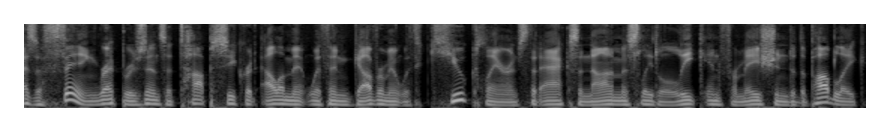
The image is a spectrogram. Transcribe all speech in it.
as a thing represents a top secret element within government with Q clearance that acts anonymously to leak information to the public.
